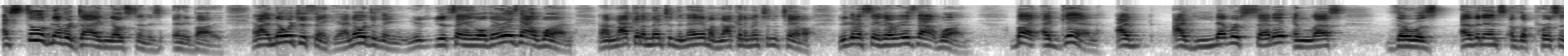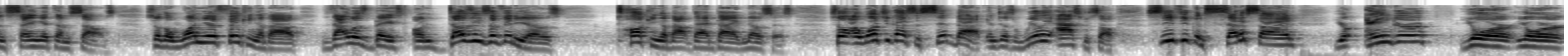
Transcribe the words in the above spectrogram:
I still have never diagnosed anybody. And I know what you're thinking. I know what you're thinking. You're, you're, saying, well, there is that one. And I'm not gonna mention the name. I'm not gonna mention the channel. You're gonna say there is that one. But again, I've, I've never said it unless there was evidence of the person saying it themselves. So the one you're thinking about, that was based on dozens of videos talking about that diagnosis. So I want you guys to sit back and just really ask yourself, see if you can set aside your anger, your, your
